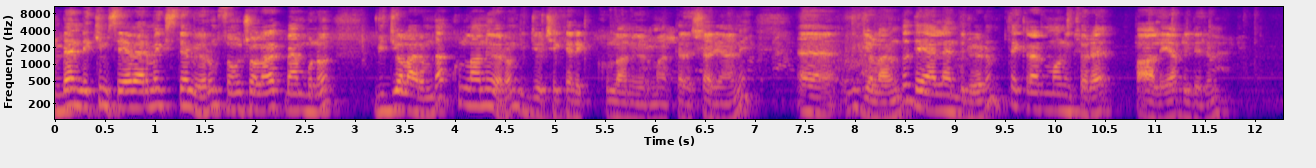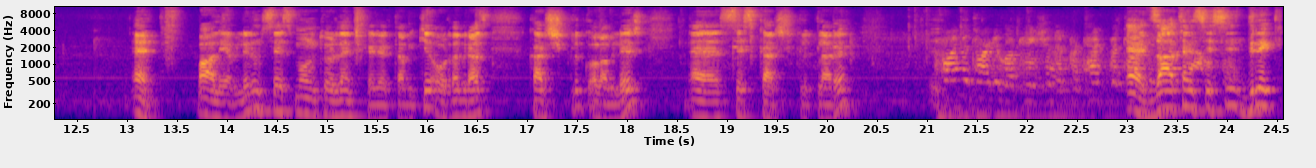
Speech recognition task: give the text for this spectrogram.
ben de kimseye vermek istemiyorum. Sonuç olarak ben bunu videolarımda kullanıyorum. Video çekerek kullanıyorum arkadaşlar yani. Ee, videolarımda değerlendiriyorum. Tekrar monitöre bağlayabilirim. Evet bağlayabilirim. Ses monitörden çıkacak tabii ki. Orada biraz karışıklık olabilir. Ee, ses karışıklıkları. Evet zaten sesi direkt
